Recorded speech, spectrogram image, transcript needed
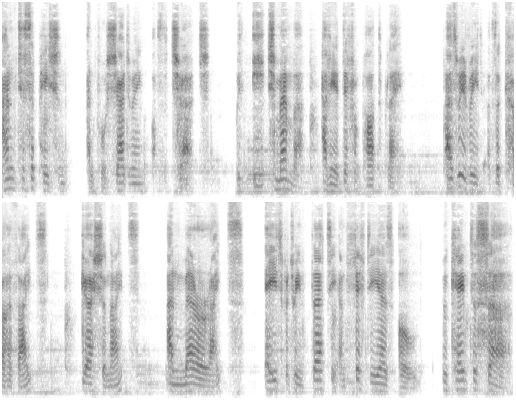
anticipation and foreshadowing of the church, with each member having a different part to play. As we read of the Kohathites, Gershonites, and Merarites, aged between 30 and 50 years old, who came to serve,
